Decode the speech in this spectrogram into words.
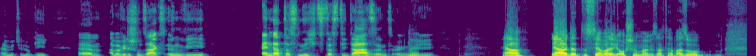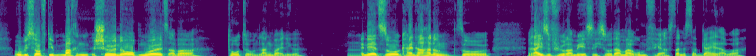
äh, Mythologie. Ähm, aber wie du schon sagst, irgendwie ändert das nichts, dass die da sind irgendwie. Ja, ja, das ist ja, was ich auch schon immer gesagt habe. Also Ubisoft, die machen schöne Open Worlds, aber tote und langweilige. Hm. Wenn du jetzt so, keine Ahnung, so Reiseführermäßig so da mal rumfährst, dann ist das geil, aber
